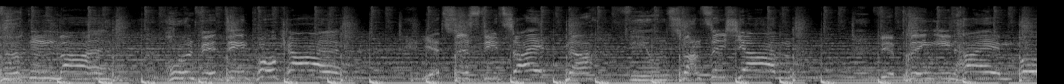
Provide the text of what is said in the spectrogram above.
vierten Mal holen wir den Pokal. Jetzt ist die Zeit nach 24 Jahren. Wir bringen ihn heim. Oh.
